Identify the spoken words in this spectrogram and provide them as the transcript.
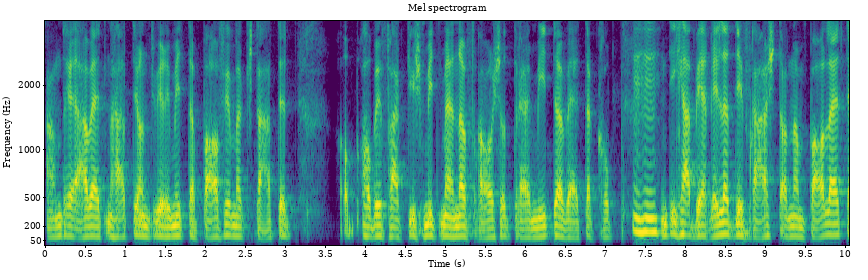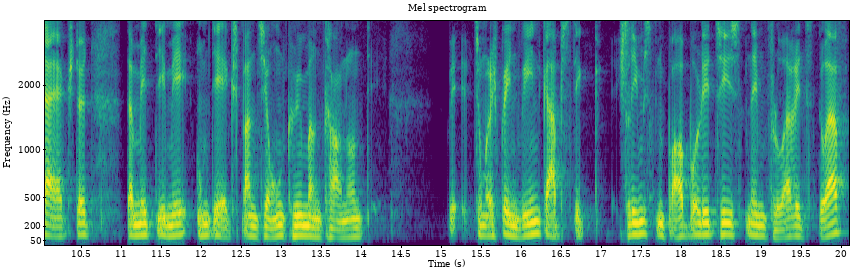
andere Arbeiten hatte und ich mit der Baufirma gestartet habe, habe ich faktisch mit meiner Frau schon drei Mitarbeiter gehabt. Und ich habe ja relativ rasch dann einen Bauleiter eingestellt, damit ich mich um die Expansion kümmern kann. Und zum Beispiel in Wien gab es die schlimmsten Baupolizisten im Floridsdorf.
